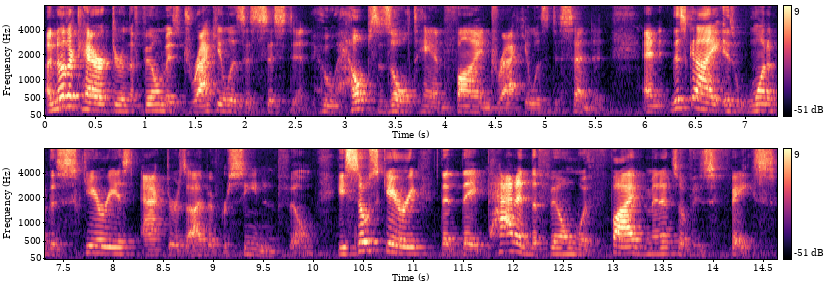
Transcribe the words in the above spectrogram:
Another character in the film is Dracula's assistant, who helps Zoltan find Dracula's descendant. And this guy is one of the scariest actors I've ever seen in film. He's so scary that they padded the film with five minutes of his face.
